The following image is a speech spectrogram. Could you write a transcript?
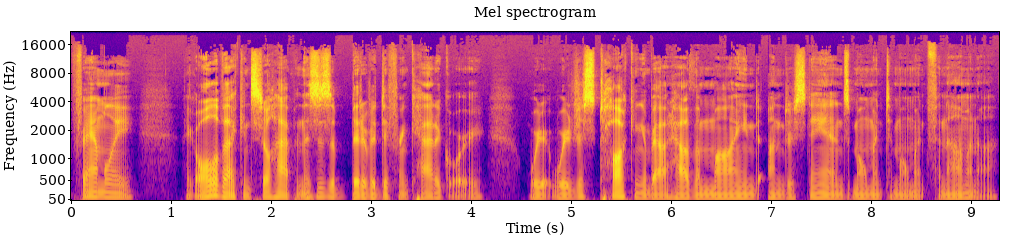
family. Like all of that can still happen. This is a bit of a different category. We're, we're just talking about how the mind understands moment to moment phenomena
